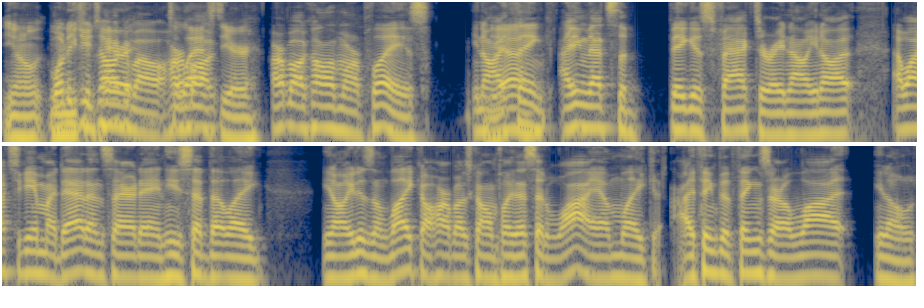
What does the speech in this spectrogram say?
You know, What did you talk about? Harbaugh- last year? Harbaugh calling more plays. You know, Yeah. I think I think that's the biggest factor right now. You know, I, I watched the game my dad on Saturday, and he said that like, you know, he doesn't like how Harbaugh's calling plays. I said why? I'm like, I think that things are a lot, you know,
